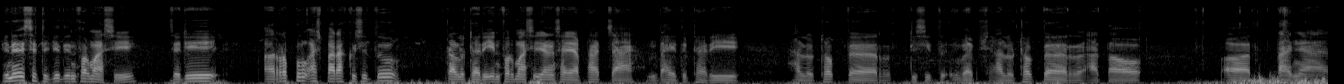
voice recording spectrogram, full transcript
ini sedikit informasi. Jadi eh, rebung asparagus itu kalau dari informasi yang saya baca entah itu dari halo dokter di situ web halo dokter atau uh, tanya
